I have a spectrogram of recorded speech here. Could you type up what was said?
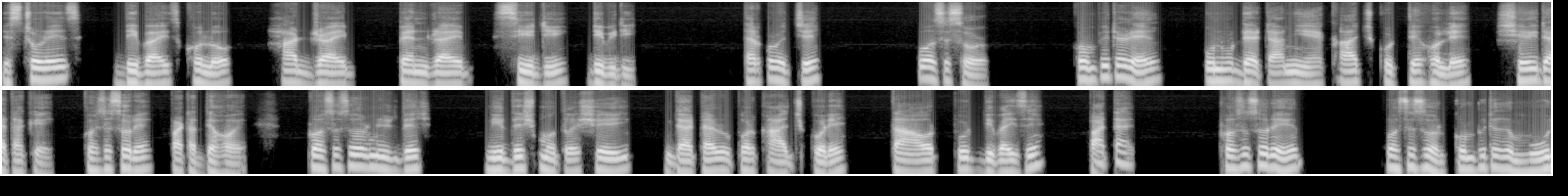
স্টোরেজ ডিভাইস হলো hard drive pen drive CD DVD তারপর হচ্ছে প্রসেসর কম্পিউটারে কোনো ডেটা নিয়ে কাজ করতে হলে সেই ডাটাকে প্রসেসরে পাঠাতে হয়। প্রসেসর নির্দেশ নির্দেশ মতো সেই ডাটার উপর কাজ করে তা আউটপুট ডিভাইসে পাঠায়। প্রসেসরে প্রসেসর কম্পিউটারের মূল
